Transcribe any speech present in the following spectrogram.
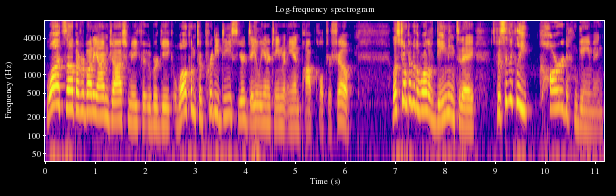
What's up, everybody? I'm Josh Meek, the Uber Geek. Welcome to Pretty Dees, your daily entertainment and pop culture show. Let's jump into the world of gaming today, specifically card gaming.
